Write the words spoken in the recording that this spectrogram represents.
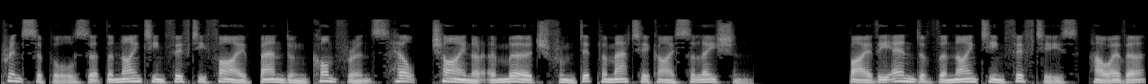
principles at the 1955 Bandung Conference helped China emerge from diplomatic isolation. By the end of the 1950s, however,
